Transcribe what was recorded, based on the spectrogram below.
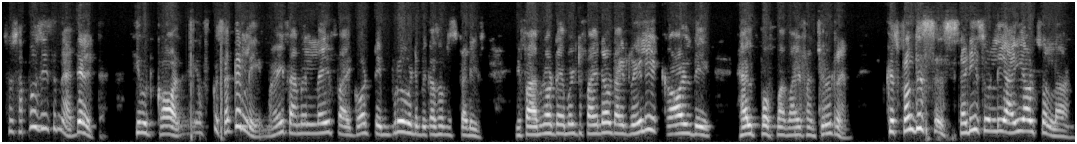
So suppose he's an adult, he would call. Course, certainly, my family life I got improved because of the studies. If I'm not able to find out, I really call the help of my wife and children. Because from this uh, studies only, I also learned.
